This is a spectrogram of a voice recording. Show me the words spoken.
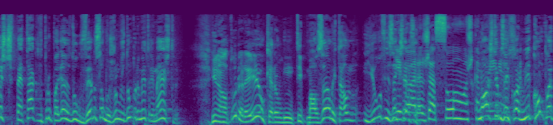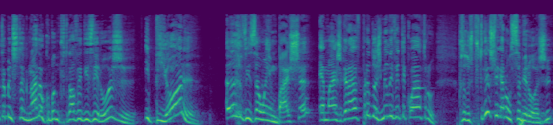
este espetáculo de propaganda do governo sobre os números de um primeiro trimestre? E na altura era eu, que era um tipo mauzão e tal, e eu avisei e que agora assim, já soam as campanhas. Nós temos a economia completamente estagnada, é o que o Banco de Portugal vai dizer hoje. E pior, a revisão em baixa é mais grave para 2024. Portanto, os portugueses ficaram a saber hoje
